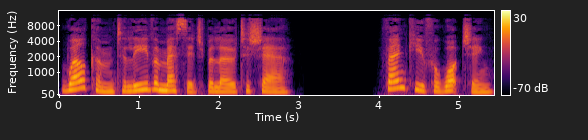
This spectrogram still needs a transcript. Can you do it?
Welcome to leave a message below to share. Thank you for watching.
